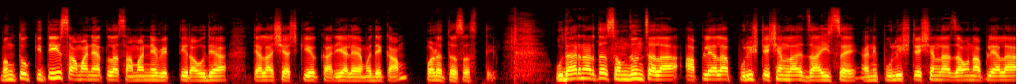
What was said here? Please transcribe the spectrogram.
मग तो कितीही सामान्यातला सामान्य व्यक्ती राहू द्या त्याला शासकीय कार्यालयामध्ये काम पडतच असते. उदाहरणार्थ समजून चला आपल्याला पोलीस स्टेशनला जायचं आहे आणि पोलीस स्टेशनला जाऊन आपल्याला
